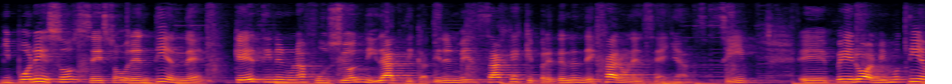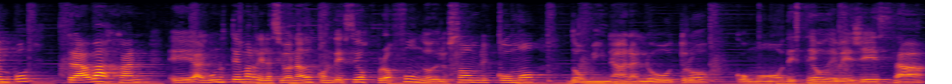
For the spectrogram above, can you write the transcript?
Y por eso se sobreentiende que tienen una función didáctica, tienen mensajes que pretenden dejar una enseñanza, ¿sí? Eh, pero al mismo tiempo trabajan eh, algunos temas relacionados con deseos profundos de los hombres como dominar al otro, como deseo de belleza,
